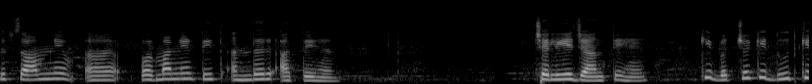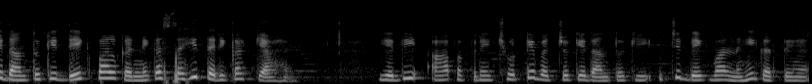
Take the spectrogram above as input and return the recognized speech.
जब सामने परमानेंट टीथ अंदर आते हैं। चलिए जानते हैं कि बच्चों के दूध के दांतों की देखभाल करने का सही तरीका क्या है। यदि आप अपने छोटे बच्चों के दांतों की उचित देखभाल नहीं करते हैं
